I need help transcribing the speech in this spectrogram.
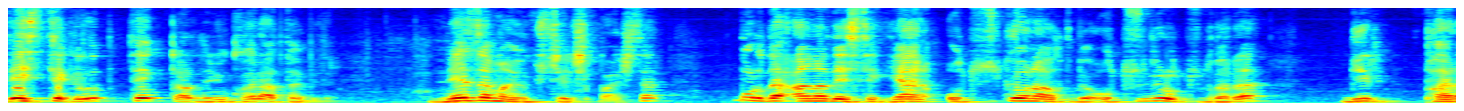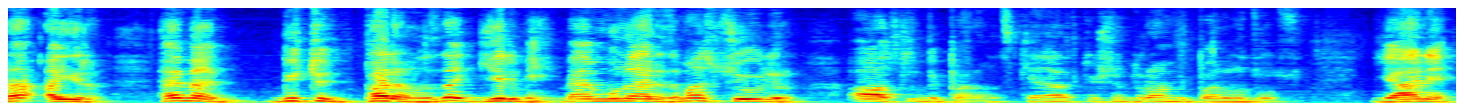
destek alıp tekrardan yukarı atabilir. Ne zaman yükseliş başlar? Burada ana destek yani 32-16 ve 31-30'lara bir para ayırın. Hemen bütün paranızda girmeyin. Ben bunu her zaman söylüyorum. Atıl bir paranız, kenar köşede duran bir paranız olsun. Yani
